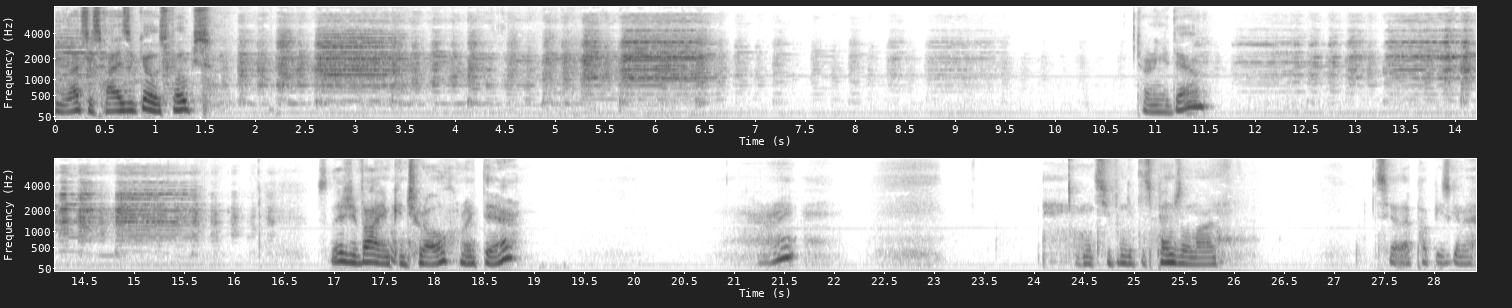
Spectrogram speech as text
Well, that's as high as it goes, folks. Turning it down. So there's your volume control right there. All right. Let's see if we can get this pendulum on. Let's see how that puppy's going to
